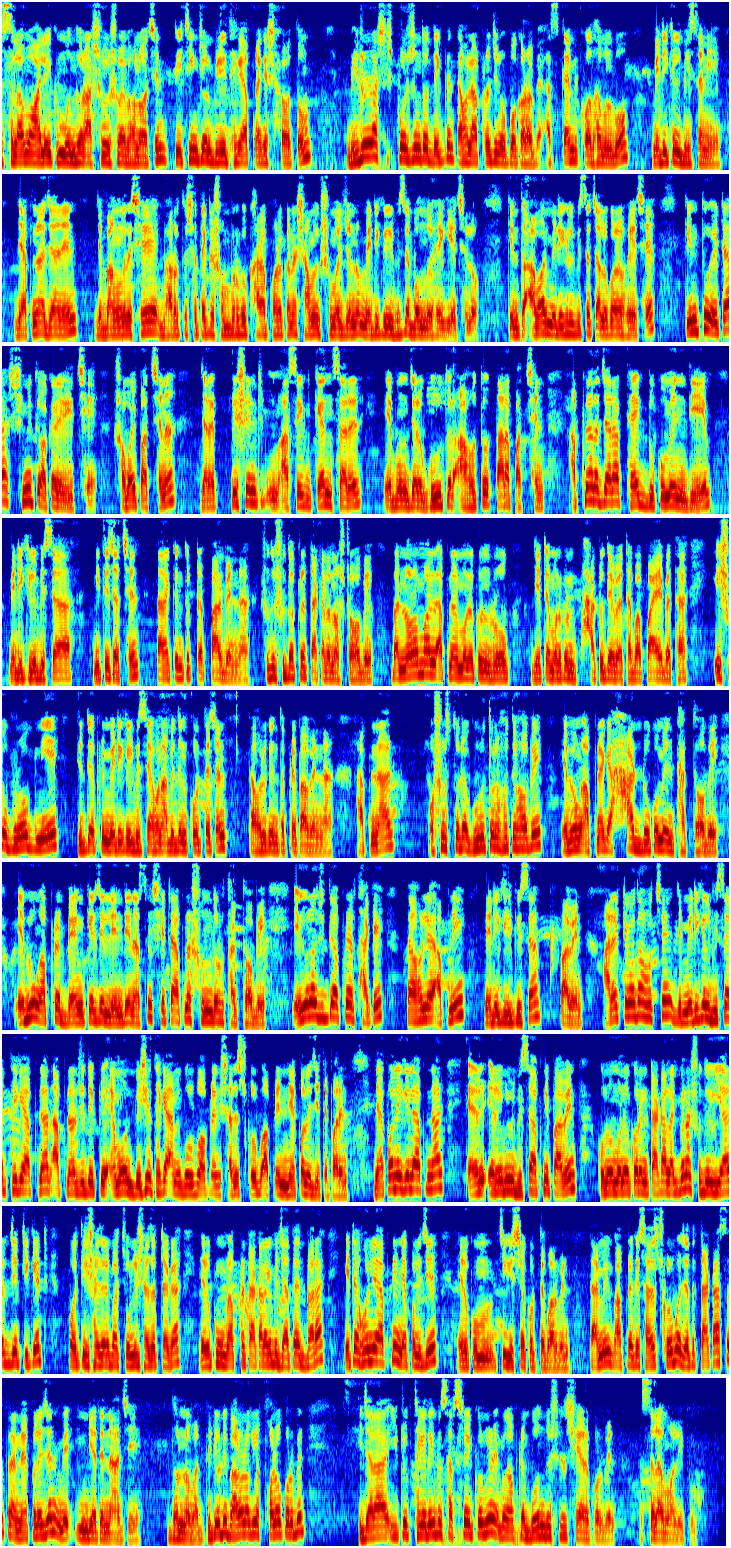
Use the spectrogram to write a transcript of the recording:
আসসালামু আলাইকুম বন্ধুরা, আশা করি সবাই ভালো আছেন। টিচিং জোন ভিডিও থেকে আপনাকে স্বাগতম। ভিডিওটা শেষ পর্যন্ত দেখবেন, তাহলে আপনার জন্য উপকার হবে। আজকে আমি কথা বলব মেডিকেল ভিসা নিয়ে। যে আপনারা জানেন যে বাংলাদেশে ভারতের সাথে একটা সম্পর্ক খারাপ হওয়ার কারণে সাময়িক সময়ের জন্য মেডিকেল ভিসা বন্ধ হয়ে গিয়েছিল। কিন্তু আবার মেডিকেল ভিসা চালু করা হয়েছে, কিন্তু এটা সীমিত আকারে দিচ্ছে। সবাই পাচ্ছে না। যারা পেশেন্ট আছেন ক্যান্সারের এবং যারা গুরুতর আহত, তারা পাচ্ছেন। আপনারা যারা ফেক ডকুমেন্ট দিয়ে মেডিকেল ভিসা নিতে চাচ্ছেন তারা কিন্তু পারবেন না। শুধু শুধু আপনার টাকাটা নষ্ট হবে বা নর্মাল আপনার মনে করুন রোগ, যেটা মনে করুন হাঁটুতে ব্যথা বা পায়ে ব্যথা, এসব রোগ নিয়ে যদি আপনি মেডিকেল ভিসা এখন আবেদন করতে চান, তাহলে কিন্তু আপনি পাবেন না। আপনার অসুস্থতা গুরুতর হতে হবে এবং আপনাকে হার্ড ডকুমেন্ট থাকতে হবে এবং আপনার ব্যাংকের যে লেনদেন আছে, সেটা আপনার সুন্দর থাকতে হবে। এগুলো যদি আপনার থাকে, তাহলে আপনি মেডিকেল ভিসা পাবেন। আরেকটা কথা হচ্ছে যে মেডিকেল ভিসার থেকে আপনার আপনার যদি একটু অ্যামাউন্ট বেশি থাকে, আমি বলব আপনাকে সাজেস্ট করব আপনি নেপালে যেতে পারেন। নেপালে গেলে আপনার এরেবল ভিসা আপনি পাবেন। কোনো মনে করেন টাকা লাগবে না, শুধু ইয়ার যে টিকিট পঁয়ত্রিশ হাজার বা চল্লিশ হাজার টাকা, এরকম আপনার টাকা লাগবে যাতায়াত ভাড়া। এটা হলে আপনি নেপালে যেয়ে এরকম চিকিৎসা করতে পারবেন। তা আমি আপনাকে সাজেস্ট করব, যাতে টাকা আছে তারা নেপালে যান ইন্ডিয়াতে না যেয়ে। ধন্যবাদ। ভিডিওটি ভালো লাগলে ফলো করবেন। যারা ইউটিউব থেকে দেখবেন সাবস্ক্রাইব করবেন এবং আপনার বন্ধুর সাথে শেয়ার করবেন। আসসালামু আলাইকুম।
